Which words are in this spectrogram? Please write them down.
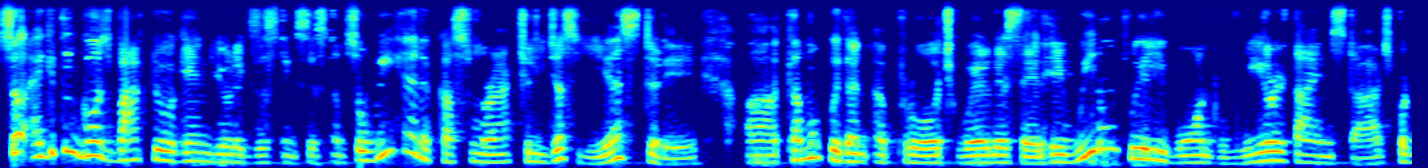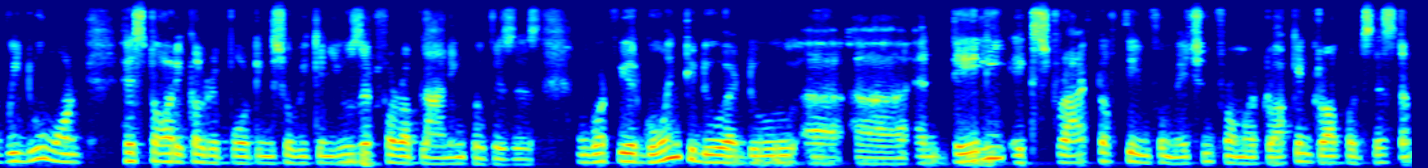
So everything goes back to again your existing system. So we had a customer actually just yesterday uh, come up with an approach where they said, "Hey, we don't really want real-time stats, but we do want historical reporting, so we can use it for our planning purposes." And what we are going to do is do uh, uh, a daily extract of the information from our clock-in clock-out system.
